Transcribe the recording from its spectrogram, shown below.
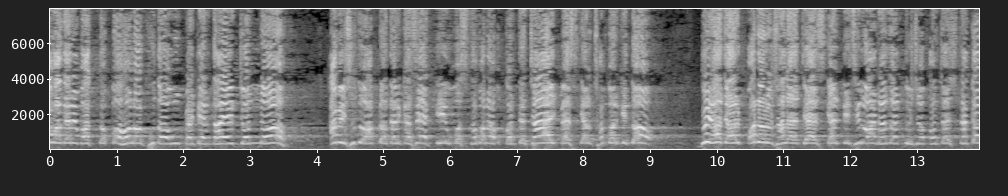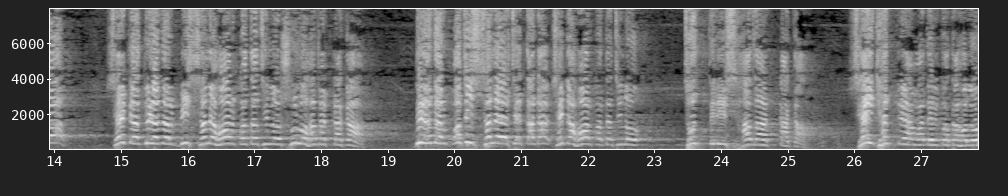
আমাদের বক্তব্য হলো ক্ষুদা ও পেটের দায়ের জন্য। আমি শুধু আপনাদের কাছে একটি উপস্থাপনা করতে চাই পে স্কেল সম্পর্কিত। দুই হাজার পনেরো সালে যে স্কেলটি ছিল আট হাজার দুইশো পঞ্চাশ টাকা, সেটা দুই হাজার বিশ সালে হওয়ার কথা ছিল ষোলো হাজার টাকা। দুই হাজার পঁচিশ সালে এসে সেটা হওয়ার কথা ছিল ছত্রিশ হাজার টাকা। সেই ক্ষেত্রে আমাদের কথা হলো,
